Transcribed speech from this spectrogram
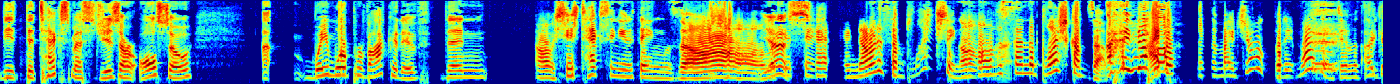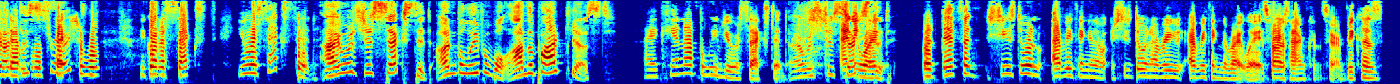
the, the text messages are also uh, way more provocative than Oh, she's texting you things. Oh, Yes. Look at that. I noticed the blushing. All of a sudden, the blush comes up. I know. I thought it was my joke, but it wasn't. It was. I you got got distracted. sexual. You got a sext. You were sexted. I was just sexted. Unbelievable on the podcast. I cannot believe you were sexted. I was just Anyway, sexted. But that's a she's doing everything. in the- She's doing every everything the right way, as far as I'm concerned. Because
